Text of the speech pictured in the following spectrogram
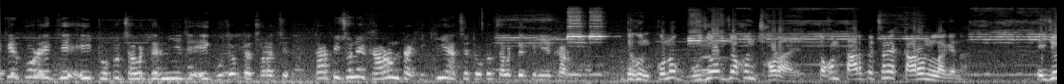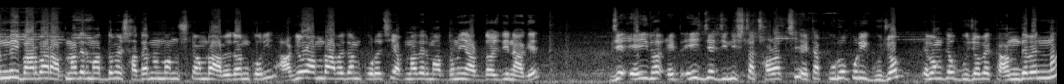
একের পর এক যে এই টোটো চালকদের নিয়ে যে এই গুজবটা ছড়াচ্ছে, তার পিছনে কারণটা কি? কি আছে টোটো চালকদেরকে নিয়ে কারণ? দেখুন, কোনো গুজব যখন ছড়ায়, তখন তার পেছনে কারণ লাগে না। এই জন্যই বারবার আপনাদের মাধ্যমে সাধারণ মানুষকে আমরা আবেদন করি। আগেও আমরা আবেদন করেছি আপনাদের মাধ্যমেই আট, দশ দিন আগে যে এই এই যে জিনিসটা ছড়াচ্ছে, এটা পুরোপুরি গুজব এবং কেউ গুজবে কান দেবেন না।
